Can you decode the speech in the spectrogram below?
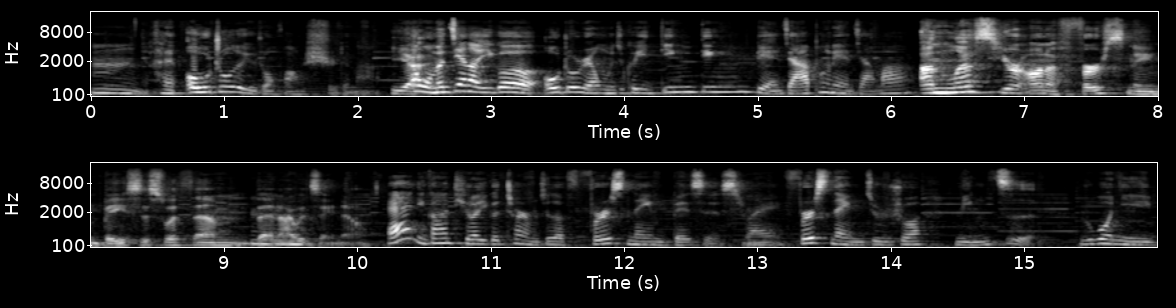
嗯，很欧洲的一种方式，对吗那我们见到一个欧洲人，我们就可以叮叮脸颊碰脸颊吗？Unless you're on a first name basis with them, then I would say no. 哎，你刚才提了一个 term 叫做 first name basis，right？first name 就是说名字，如果你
